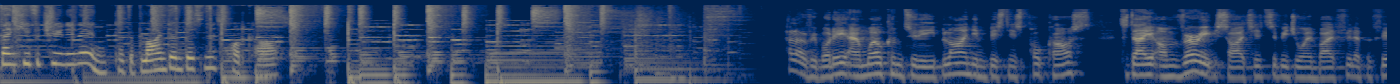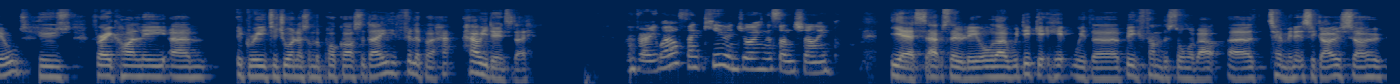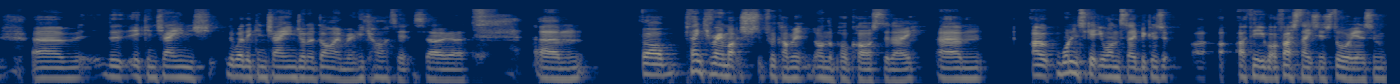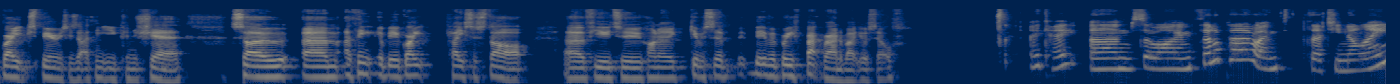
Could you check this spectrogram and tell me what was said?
Thank you for tuning in to the Blind in Business podcast. Hello, everybody, and welcome to the Blind in Business podcast. Today, I'm very excited to be joined by Philippa Field, who's very kindly um, agreed to join us on the podcast today. Philippa, ha- how are you doing today? I'm very well, thank you. Enjoying the sunshine. Yes, absolutely. Although we did get hit with a big thunderstorm about uh, 10 minutes ago. So um, the, it can change, the weather can change on a dime, really, can't it? So, uh, um, well, thank you very much for coming on the podcast today. Um, I wanted to get you on today because I, I, think you've got a fascinating story and some great experiences that I think you can share. So um, I think it'd be a great place to start uh, for you to kind of give us a bit of a brief background about yourself. Okay, um, so I'm Philippa, I'm 39.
